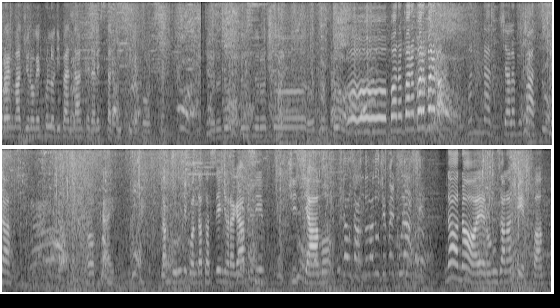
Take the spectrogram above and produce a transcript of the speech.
Però immagino che quello dipenda anche dalle statistiche, forse. Oh, buona, buona, buona, buona. Mannaggia la pupazza. Ok. Attacco unico andato a segno, ragazzi. Ci siamo. Sta usando la luce per curarsi! No, no, eh, non usa una ceppa.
